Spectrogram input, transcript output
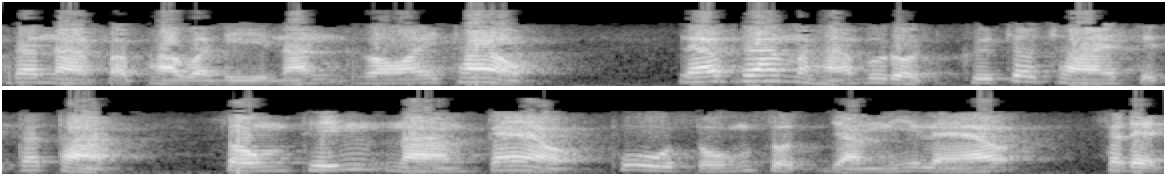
พระนางประภาวดีนั้นร้อยเท่า แล้วพระมหาบุรุษคือเจ้าชายสิทธัตถะทรงทิ้งนางแก้วผู้สูงสุดอย่างนี้แล้ว เสด็จ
